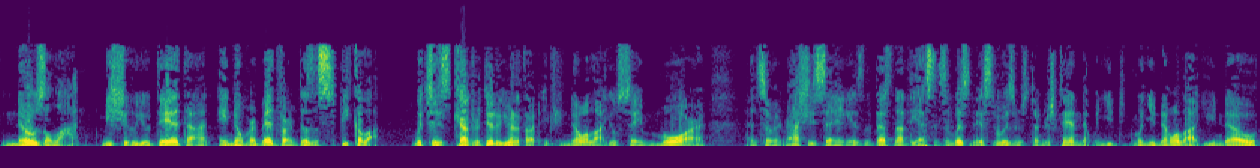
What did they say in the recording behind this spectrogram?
knows a lot, Mishu Yodei Adat, a Nomer Bedvarim, doesn't speak a lot, which is counterintuitive. You would have thought if you know a lot, you'll say more. And so what Rashi's saying is that that's not the essence of wisdom. The essence of wisdom is to understand that when you when you know a lot, you know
